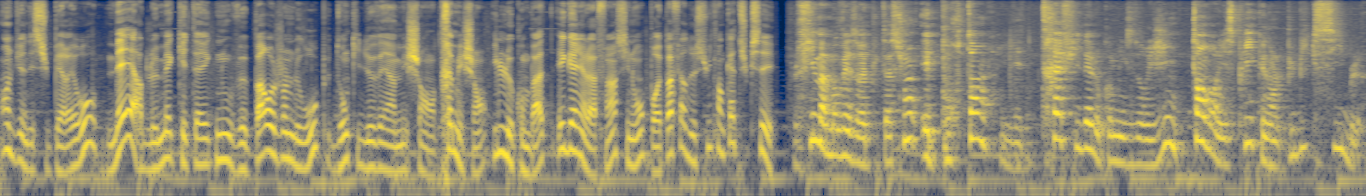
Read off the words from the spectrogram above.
on devient des super-héros. Merde, le mec qui était avec nous veut pas rejoindre le groupe, donc il devient un méchant très méchant, ils le combattent et gagnent à la fin, sinon on pourrait pas faire de suite en cas de succès. Le film a mauvaise réputation et pourtant, il est très fidèle aux comics d'origine, tant dans l'esprit que dans le public cible.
